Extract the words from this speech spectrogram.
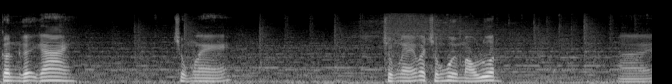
Cần gậy gai Chống lé Chống lé và chống hồi máu luôn. Đấy,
